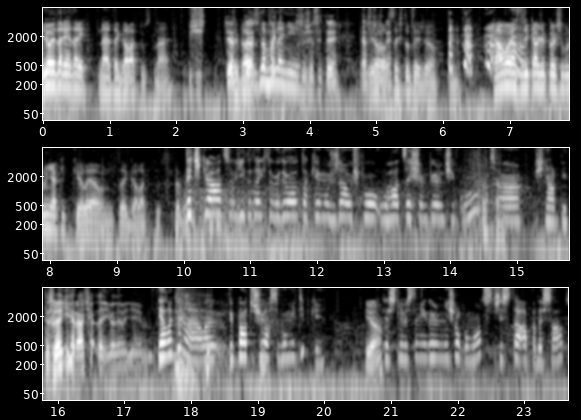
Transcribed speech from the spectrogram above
Jo, je tady, je tady. Ne, to je Galactus, ne? Ježiš, Tak Galactus nebo není? To jsi asi ty. Já jsi jo, to ty. seš to ty, že jo. Kámo, já si říkám, že konečně budu nějaký killy a on to je Galactus. Nebo- Teďka, co vidíte tady to video, tak je možná už po UHC Championshipu. Pojď sem. A už nějaký To jsou nějaký hráči, já nikdo nevidím. Já taky ne, ale vypadá to, že já s sebou mít typky. Jo? Tak jestli byste někdo mě šel pomoct, 350.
